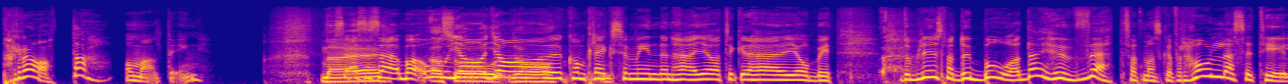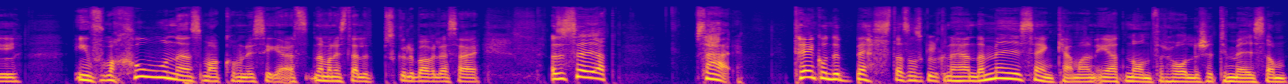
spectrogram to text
prata om allting? Nej, så, alltså, så här, bara, oh, alltså, jag, jag har ja. komplex i min den här, jag tycker det här är jobbigt. Då blir det som att då är båda i huvudet för att man ska förhålla sig till informationen som har kommunicerats. När man istället skulle bara vilja säga, alltså säga att så här. Tänk om det bästa som skulle kunna hända mig i sängkammaren är att någon förhåller sig till mig som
